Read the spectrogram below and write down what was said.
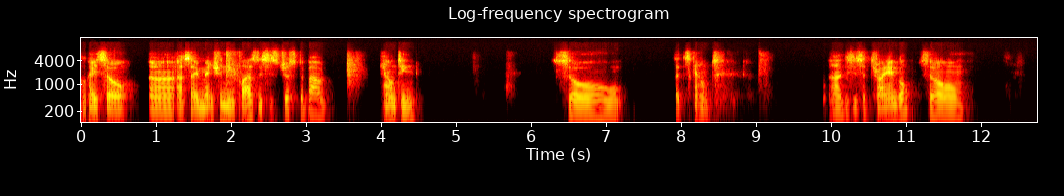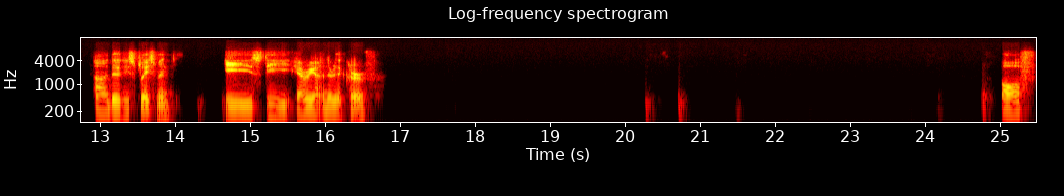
Okay, so uh, as I mentioned in class, this is just about counting. So let's count. Uh, this is a triangle. So uh, the displacement is the area under the curve. of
